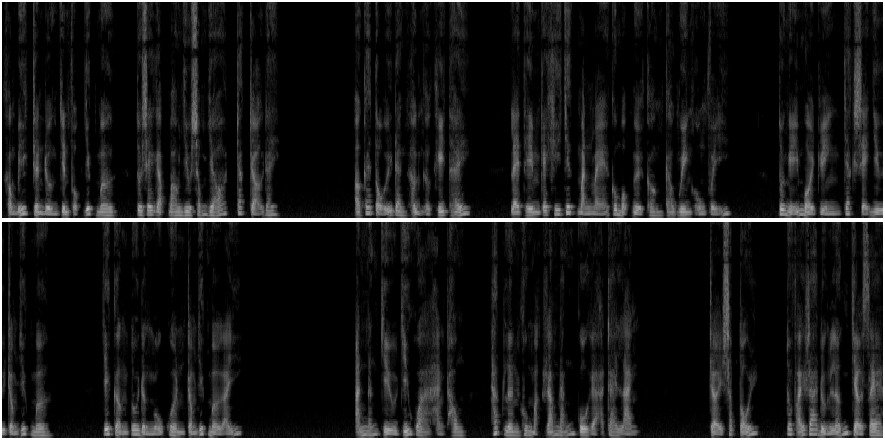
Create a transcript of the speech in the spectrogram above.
Không biết trên đường chinh phục giấc mơ, tôi sẽ gặp bao nhiêu sóng gió trắc trở đây. Ở cái tuổi đang hừng hực khí thế, lại thêm cái khí chất mạnh mẽ của một người con cao nguyên hùng vĩ. Tôi nghĩ mọi chuyện chắc sẽ như trong giấc mơ. Chỉ cần tôi đừng ngủ quên trong giấc mơ ấy. Ánh nắng chiều chiếu qua hàng thông, hắt lên khuôn mặt rám nắng của gã trai làng. Trời sắp tối, tôi phải ra đường lớn chờ xe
